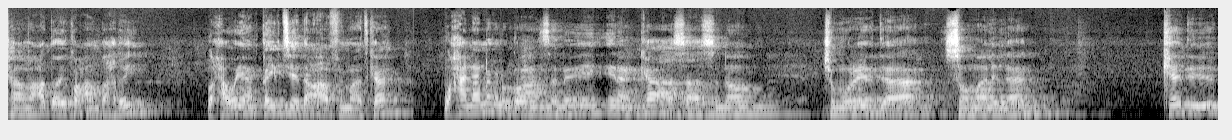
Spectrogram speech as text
jaamacaddu ay ku caanbaxday waxaa weeyaan qaybteeda caafimaadka waxaan annaguna go'aansanay inaan ka aasaasno jumhuuriyadda somalilan. Kadib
